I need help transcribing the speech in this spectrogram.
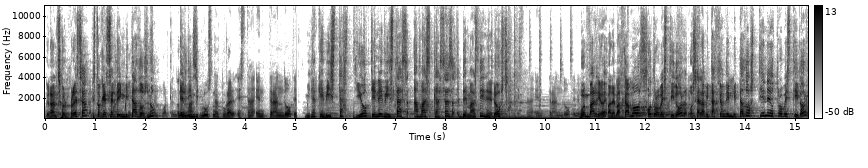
Gran sorpresa. ¿Esto qué es? El de invitados, ¿no? El de luz natural está entrando. Mira qué vistas, tío. Tiene vistas a más casas de más dineros. Está entrando. Buen barrio, ¿eh? Vale, bajamos. Otro vestidor. O sea, la habitación de invitados tiene otro vestidor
